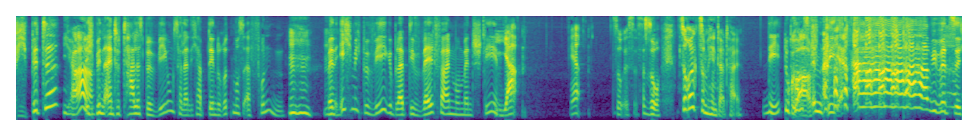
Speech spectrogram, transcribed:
Wie bitte? Ja. Ich bin ein totales Bewegungstalent. Ich habe den Rhythmus erfunden. Wenn ich mich bewege, bleibt die Welt für einen Moment stehen. Ja. Ja, so ist es. So, Zurück zum Hinterteil. Nee, du, Du kommst im. Ja, ah, wie witzig.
